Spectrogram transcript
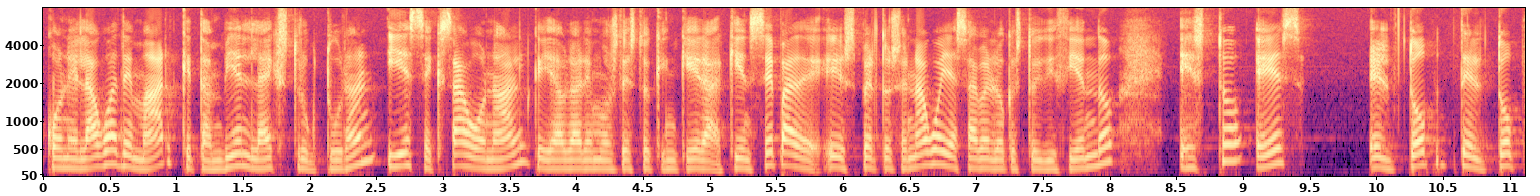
con el agua de mar, que también la estructuran, y es hexagonal, que ya hablaremos de esto quien quiera. Quien sepa de expertos en agua ya sabe lo que estoy diciendo. Esto es el top del top,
